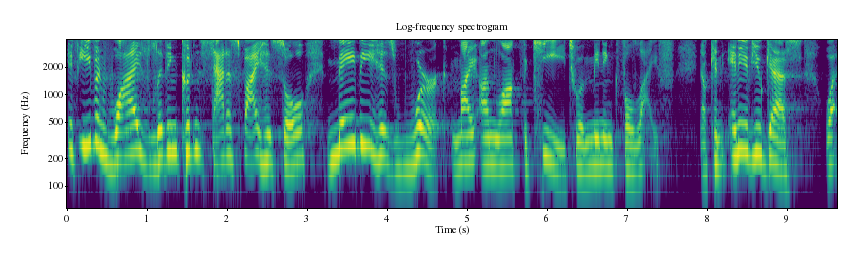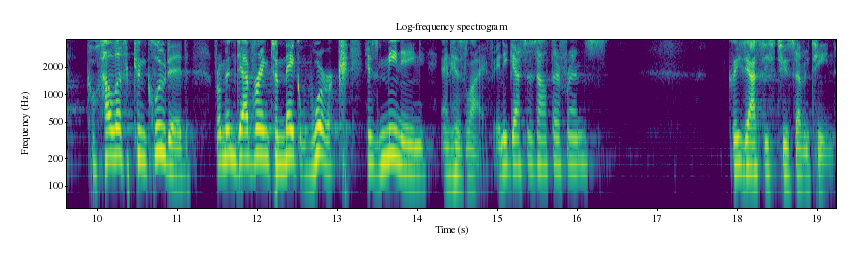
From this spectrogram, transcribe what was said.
if even wise living couldn't satisfy his soul, maybe his work might unlock the key to a meaningful life. Now, can any of you guess what Koheleth concluded from endeavoring to make work his meaning and his life? Any guesses out there, friends? Ecclesiastes 2:17.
